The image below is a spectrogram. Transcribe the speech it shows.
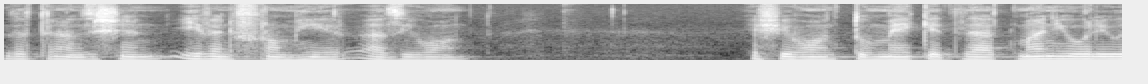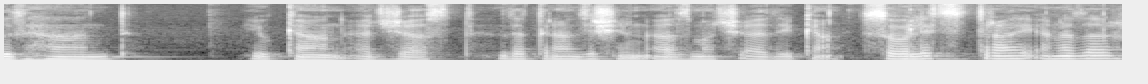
the transition even from here as you want. If you want to make it that manually with hand you can adjust the transition as much as you can. So let's try another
